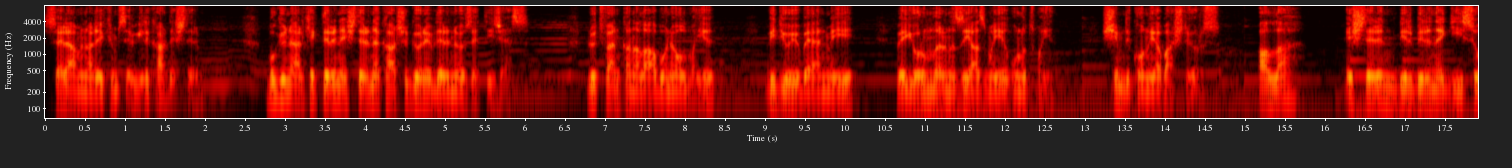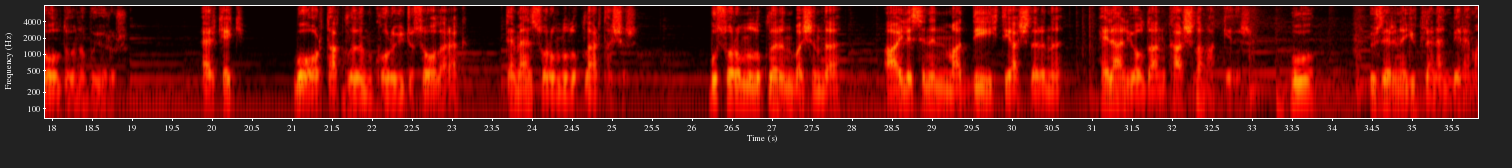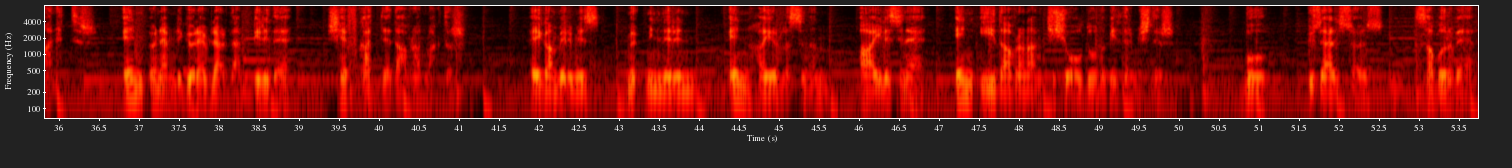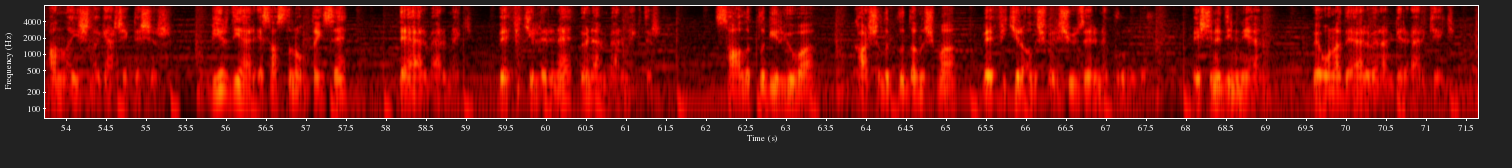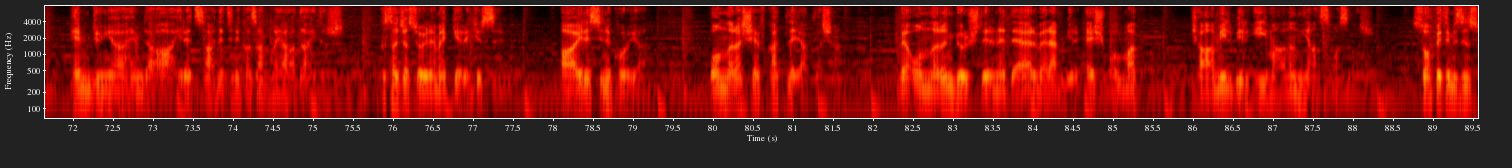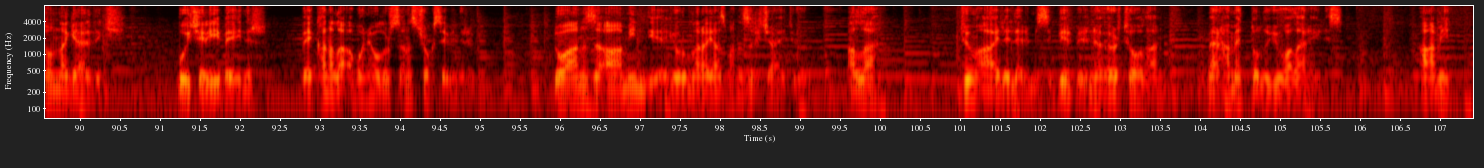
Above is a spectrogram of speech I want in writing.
Selamün aleyküm sevgili kardeşlerim. Bugün erkeklerin eşlerine karşı görevlerini özetleyeceğiz. Lütfen kanala abone olmayı, videoyu beğenmeyi ve yorumlarınızı yazmayı unutmayın. Şimdi konuya başlıyoruz. Allah eşlerin birbirine giysi olduğunu buyurur. Erkek bu ortaklığın koruyucusu olarak temel sorumluluklar taşır. Bu sorumlulukların başında ailesinin maddi ihtiyaçlarını helal yoldan karşılamak gelir. Bu üzerine yüklenen bir emanettir. En önemli görevlerden biri de şefkatle davranmaktır. Peygamberimiz müminlerin en hayırlısının ailesine en iyi davranan kişi olduğunu bildirmiştir. Bu güzel söz, sabır ve anlayışla gerçekleşir. Bir diğer esaslı nokta ise değer vermek ve fikirlerine önem vermektir. Sağlıklı bir yuva, karşılıklı danışma ve fikir alışverişi üzerine kuruludur. Eşini dinleyen ve ona değer veren bir erkek hem dünya hem de ahiret saadetini kazanmaya adaydır. Kısaca söylemek gerekirse, ailesini koruyan, onlara şefkatle yaklaşan ve onların görüşlerine değer veren bir eş olmak kamil bir imanın yansımasıdır. Sohbetimizin sonuna geldik. Bu içeriği beğenir ve kanala abone olursanız çok sevinirim. Duanızı amin diye yorumlara yazmanızı rica ediyorum. Allah tüm ailelerimizi birbirine örtü olan merhamet dolu yuvalar eylesin. Amin.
